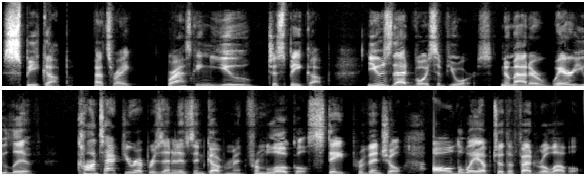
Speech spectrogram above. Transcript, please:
Speak up. That's right. We're asking you to speak up. Use that voice of yours, no matter where you live. Contact your representatives in government from local, state, provincial, all the way up to the federal level.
